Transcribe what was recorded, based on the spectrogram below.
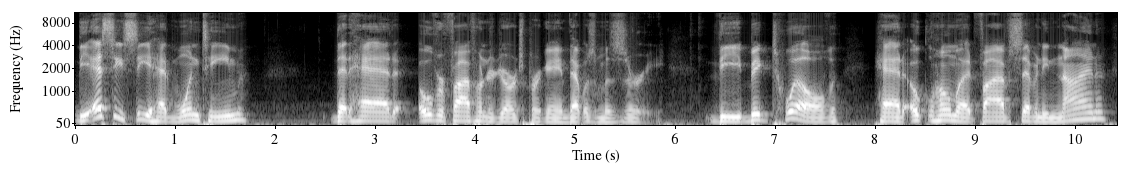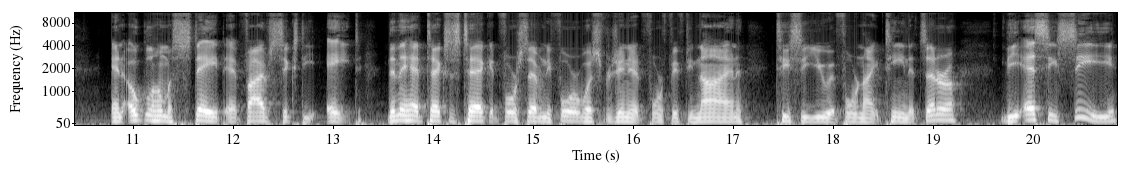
the SEC had one team that had over 500 yards per game. That was Missouri. The Big 12 had Oklahoma at 579 and Oklahoma State at 568. Then they had Texas Tech at 474, West Virginia at 459, TCU at 419, etc. The SEC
